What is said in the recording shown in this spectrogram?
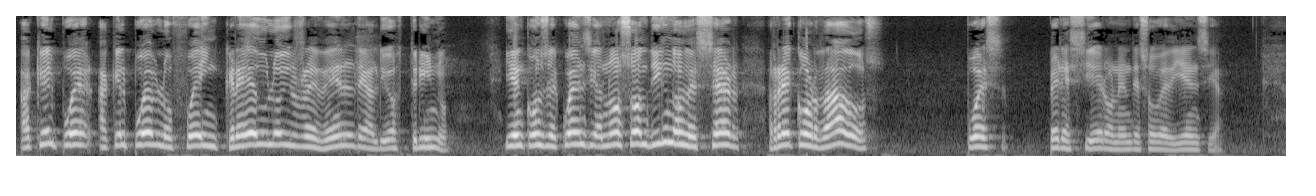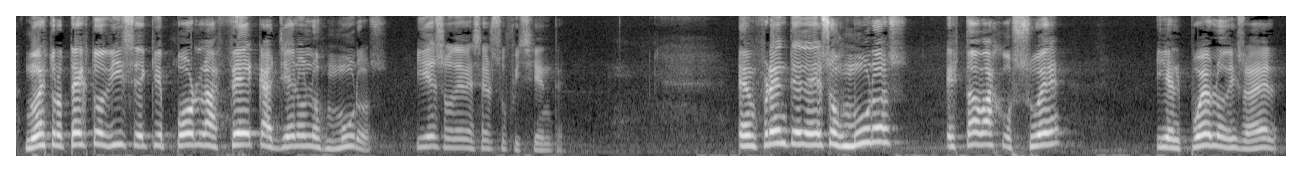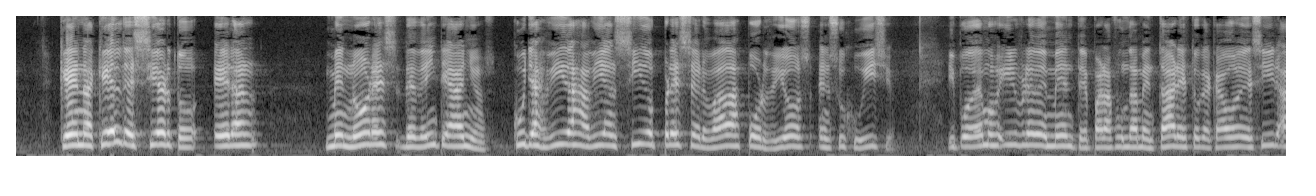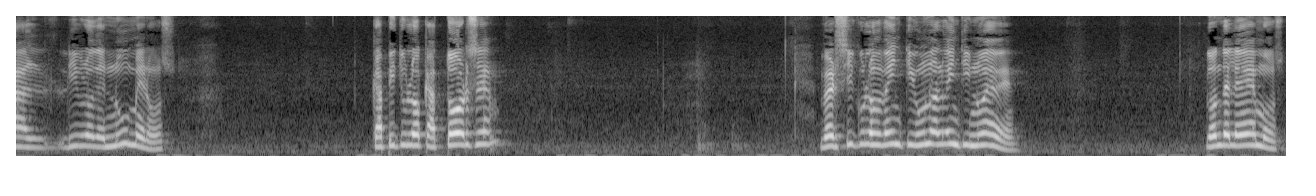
Aquel, pueblo fue incrédulo y rebelde al Dios Trino, y en consecuencia no son dignos de ser recordados, pues perecieron en desobediencia. Nuestro texto dice que por la fe cayeron los muros, y eso debe ser suficiente. Enfrente de esos muros estaba Josué y el pueblo de Israel, que en aquel desierto eran menores de 20 años, cuyas vidas habían sido preservadas por Dios en su juicio. Y podemos ir brevemente para fundamentar esto que acabo de decir al libro de Números, capítulo 14, versículos 21 al 29, donde leemos,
